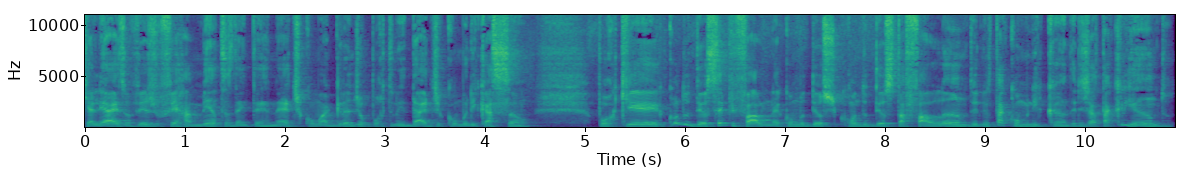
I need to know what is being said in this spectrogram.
que aliás eu vejo ferramentas da internet como uma grande oportunidade de comunicação. Porque quando Deus, sempre falo, né? Como Deus, quando Deus está falando, ele não está comunicando, ele já está criando.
